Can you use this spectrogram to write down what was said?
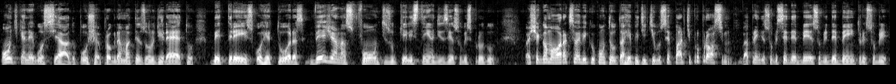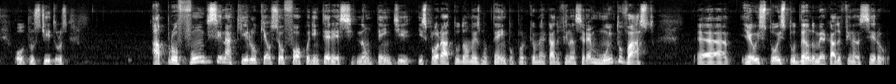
onde que é negociado, puxa, programa Tesouro Direto, B3, corretoras, veja nas fontes o que eles têm a dizer sobre esse produto. Vai chegar uma hora que você vai ver que o conteúdo está repetitivo, você parte para o próximo. Vai aprender sobre CDB, sobre debentures, sobre outros títulos. Aprofunde-se naquilo que é o seu foco de interesse. Não tente explorar tudo ao mesmo tempo, porque o mercado financeiro é muito vasto. É, eu estou estudando o mercado financeiro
